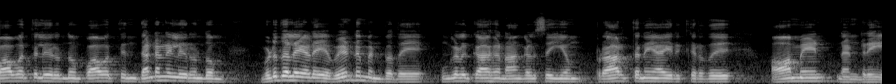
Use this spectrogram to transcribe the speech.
பாவத்திலிருந்தும் பாவத்தின் தண்டனையிலிருந்தும் விடுதலை அடைய வேண்டும் என்பதே உங்களுக்காக நாங்கள் செய்யும் பிரார்த்தனையாயிருக்கிறது. ஆமேன். நன்றி.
